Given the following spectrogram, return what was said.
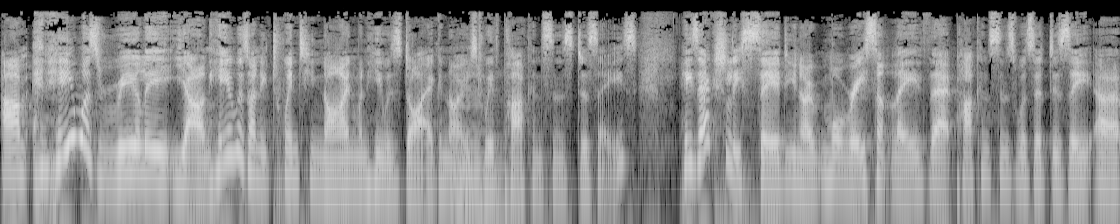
Um, and he was really young. He was only 29 when he was diagnosed with Parkinson's disease. He's actually said, you know, more recently that Parkinson's was a disease, uh,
